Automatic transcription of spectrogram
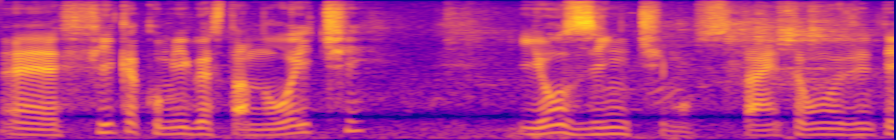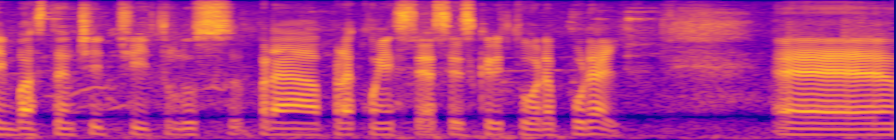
é, Fica Comigo Esta Noite e Os Íntimos. Tá? Então a gente tem bastante títulos para conhecer essa escritora por aí. É...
